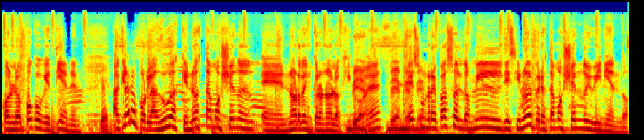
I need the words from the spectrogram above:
con lo poco que tienen. Bien. Aclaro por las dudas que no estamos yendo en, en orden cronológico, Bien, ¿eh? bien, bien, es un repaso del 2019, pero estamos yendo y viniendo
